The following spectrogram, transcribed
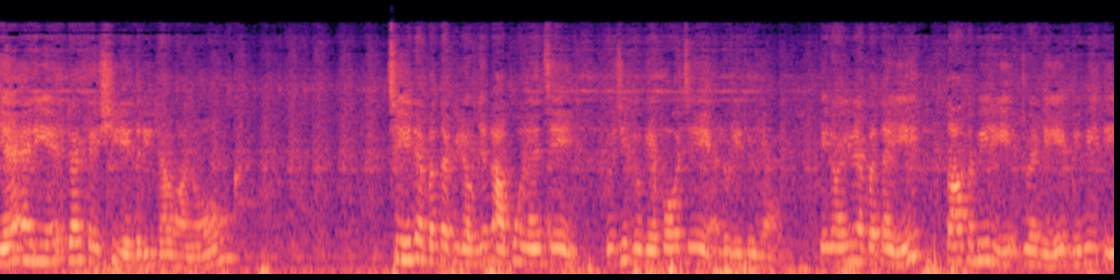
ရန်အန်ဒီရဲ့အတိုက်ခိုက်ရှိတဲ့သတိထားပါနော်။ခြေနဲ့ပတ်သက်ပြီးတော့မျက်နှာပွင့်လန်းခြင်းလူကြီးလူငယ်ပေါ်ခြင်းအလိုတွေတွေ့ရတယ်။အိမ်တော်ကြီးနဲ့ပတ်သက်ရင်သားသမီးတွေအတွက်နေမိမိဒီ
